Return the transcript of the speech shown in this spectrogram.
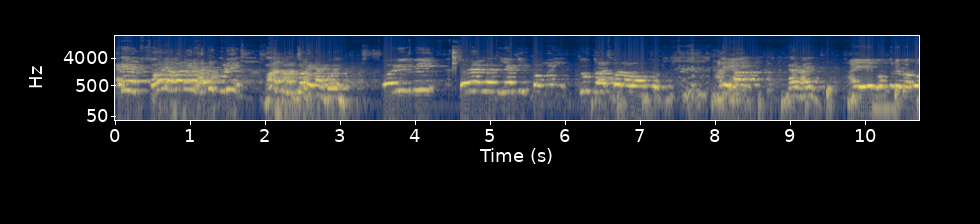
अरे सोड हवाली राहती पुरी हात म्हणतो हे काय होय कोई भी छोरा ने दिया कि कमाई तू का छोरा वाओ तो अरे हा कर भाई हाय ये भक्तले बाबू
